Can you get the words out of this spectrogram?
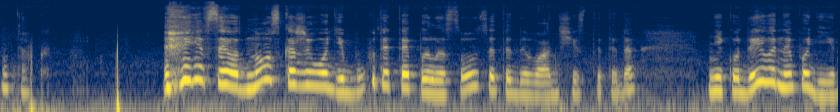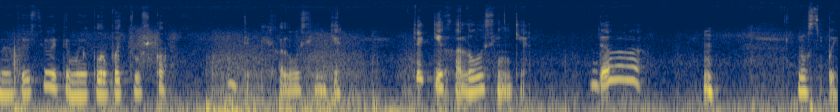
Отак. І все одно, скаже Оді, будете пилисосити диван чистити, да? Нікуди ви не подінетесь. Ой ти клопотюшка. Такі холосенькі. Такі холосенькі. Да. Ну, спи.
